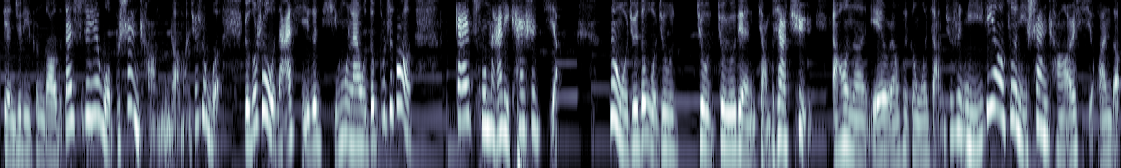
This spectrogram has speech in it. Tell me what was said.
点击率更高的。但是这些我不擅长，你知道吗？就是我有的时候我拿起一个题目来，我都不知道该从哪里开始讲。那我觉得我就就就有点讲不下去，然后呢，也有人会跟我讲，就是你一定要做你擅长而喜欢的，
